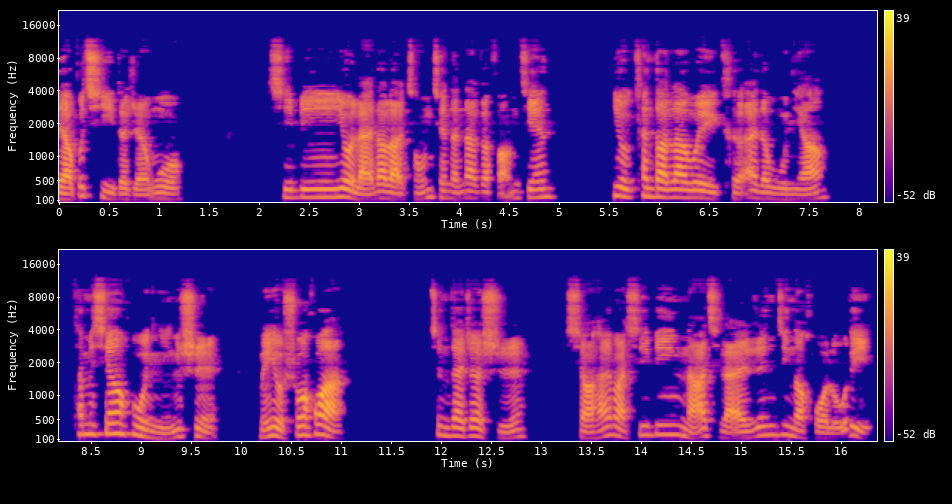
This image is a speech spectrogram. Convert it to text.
了不起的人物。锡兵又来到了从前的那个房间，又看到那位可爱的舞娘，他们相互凝视。没有说话。正在这时，小孩把锡兵拿起来扔进了火炉里。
